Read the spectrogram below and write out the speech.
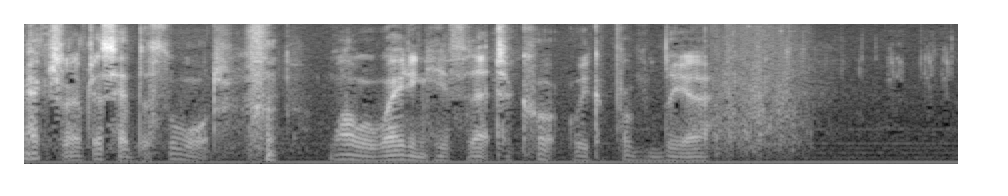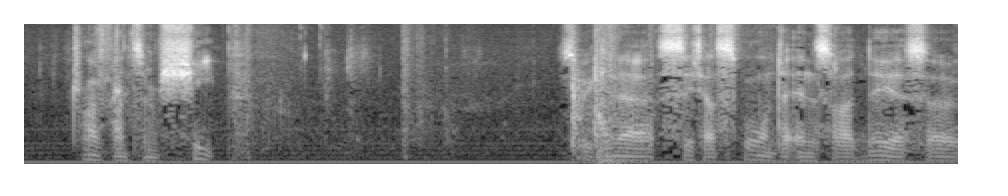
Actually, I've just had the thought. While we're waiting here for that to cook, we could probably uh, try and find some sheep. So we can uh, set our spawn to inside there, so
